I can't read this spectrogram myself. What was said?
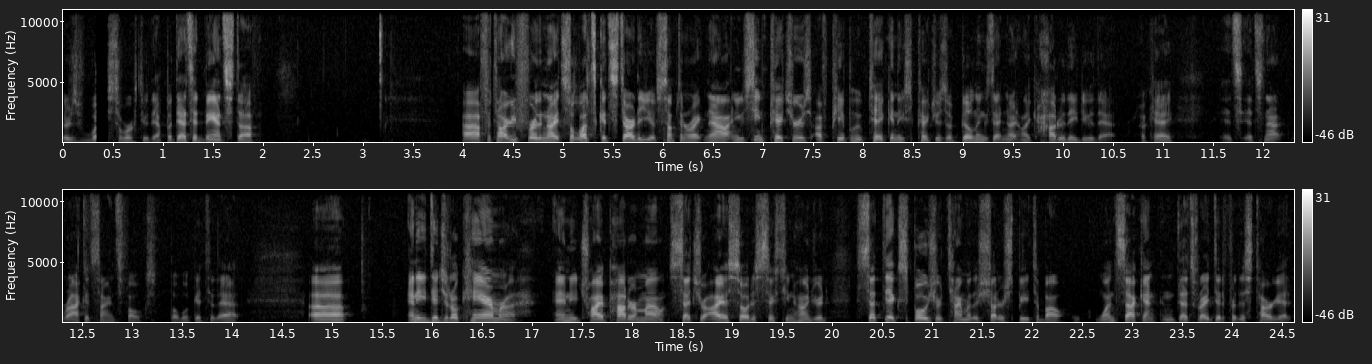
there's ways to work through that, but that's advanced stuff. Uh, photography for the night. So let's get started. You have something right now, and you've seen pictures of people who've taken these pictures of buildings at night. Like, how do they do that? Okay, it's it's not rocket science, folks, but we'll get to that. Uh, any digital camera, any tripod or mount, set your ISO to 1600. Set the exposure time or the shutter speed to about one second, and that's what I did for this target.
